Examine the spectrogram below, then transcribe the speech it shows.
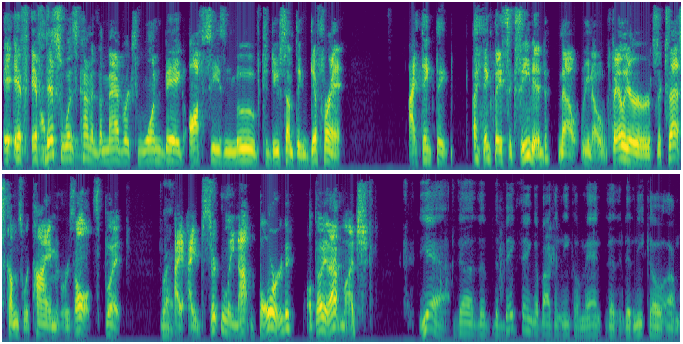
if if this was kind of the Mavericks' one big off-season move to do something different, I think they I think they succeeded. Now you know, failure or success comes with time and results, but right. I, I'm certainly not bored. I'll tell you that much. Yeah, the, the the big thing about the Nico man, the the Nico, um,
